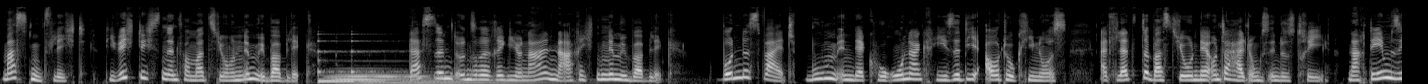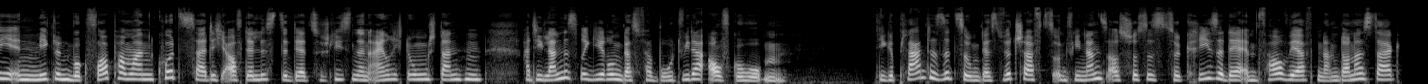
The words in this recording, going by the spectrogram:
Maskenpflicht. Die wichtigsten Informationen im Überblick. Das sind unsere regionalen Nachrichten im Überblick. Bundesweit boomen in der Corona-Krise die Autokinos als letzte Bastion der Unterhaltungsindustrie. Nachdem sie in Mecklenburg-Vorpommern kurzzeitig auf der Liste der zu schließenden Einrichtungen standen, hat die Landesregierung das Verbot wieder aufgehoben. Die geplante Sitzung des Wirtschafts- und Finanzausschusses zur Krise der MV-Werften am Donnerstag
